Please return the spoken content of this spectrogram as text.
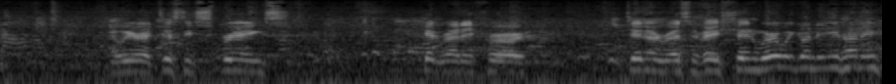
and we are at Disney Springs, getting ready for dinner reservation. Where are we going to eat, honey?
